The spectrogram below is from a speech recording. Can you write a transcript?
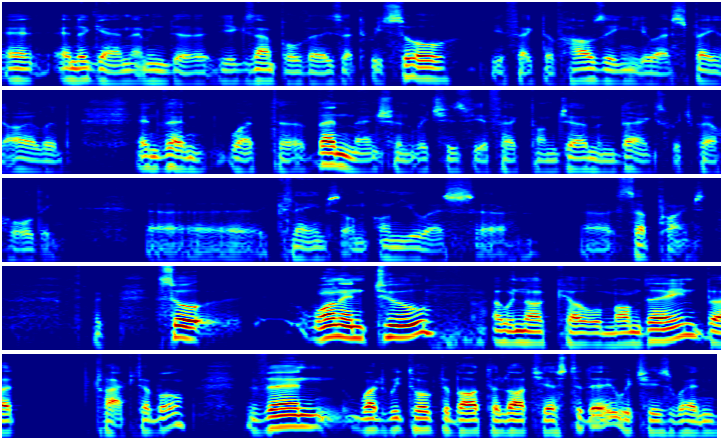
And, and again, I mean, the, the example there is that we saw the effect of housing, US, Spain, Ireland, and then what uh, Ben mentioned, which is the effect on German banks, which were holding uh, claims on, on US uh, uh, subprimes. Okay. So one and two, I would not call mundane, but tractable. Then what we talked about a lot yesterday, which is when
